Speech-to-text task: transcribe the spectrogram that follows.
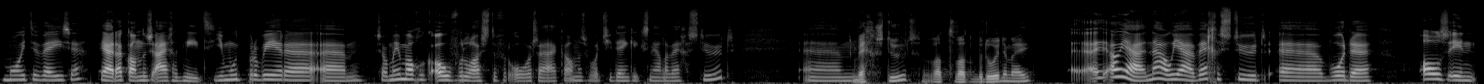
mooi te wezen. Ja, dat kan dus eigenlijk niet. Je moet proberen ehm, zo min mogelijk overlast te veroorzaken. Anders word je denk ik sneller weggestuurd. Ehm, Weggestuurd? Wat, wat bedoel je ermee? eh, oh ja, nou ja, weggestuurd eh, worden als in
